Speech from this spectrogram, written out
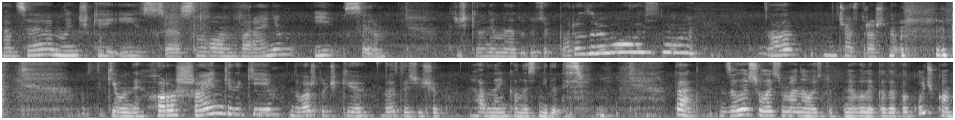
а це млинчики із е, сливовим варенням і сиром. Трішки вони мене тут уже порозривалися. Але нічого страшного. Ось такі вони хорошенькі такі. Два штучки вистачить, щоб гарненько наснідатись. Так, залишилась у мене ось тут невелика така кучка,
